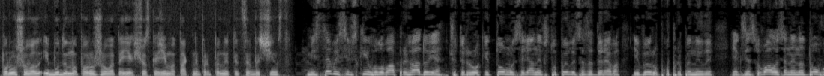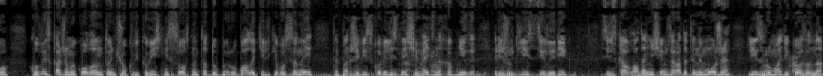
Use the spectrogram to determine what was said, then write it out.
порушували і будемо порушувати, якщо, скажімо так, не припинити це безчинство. Місцевий сільський голова пригадує, чотири роки тому селяни вступилися за дерева і вирубку припинили. Як з'ясувалося ненадовго, колись, каже Микола Антончук, віковічні сосни та дуби рубали тільки восени. Тепер же військові лісничі геть знахабніли, ріжуть ліс цілий рік. Сільська влада нічим зарадити не може. Ліс громаді Козлина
